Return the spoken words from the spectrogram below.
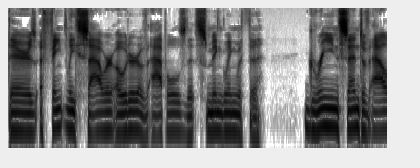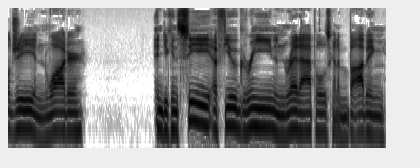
There's a faintly sour odor of apples that's mingling with the green scent of algae and water. And you can see a few green and red apples kind of bobbing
